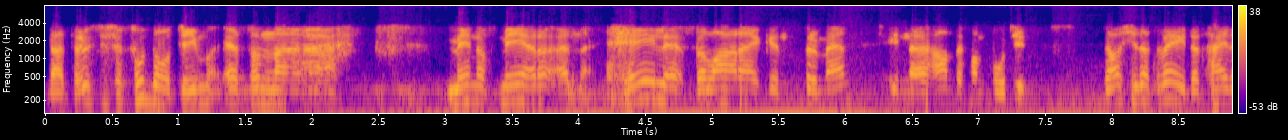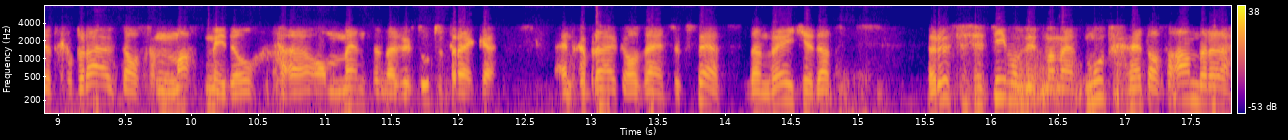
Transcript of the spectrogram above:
dat Russische voetbalteam is een uh, min of meer een hele belangrijk instrument in de handen van Poetin. Dus als je dat weet, dat hij dat gebruikt als een machtmiddel uh, om mensen naar zich toe te trekken en gebruikt als zijn succes, dan weet je dat het Russische team op dit moment moet, net als andere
